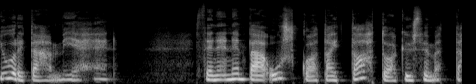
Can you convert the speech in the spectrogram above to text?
juuri tähän mieheen. Sen enempää uskoa tai tahtoa kysymättä,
